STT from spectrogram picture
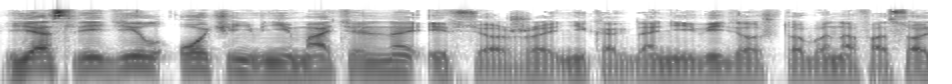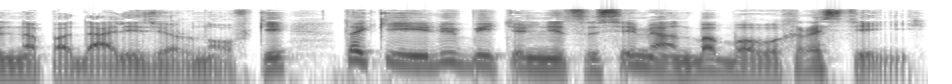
Я следил очень внимательно и все же никогда не видел, чтобы на фасоль нападали зерновки, такие любительницы семян бобовых растений.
